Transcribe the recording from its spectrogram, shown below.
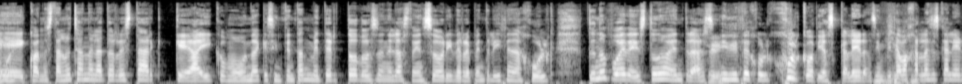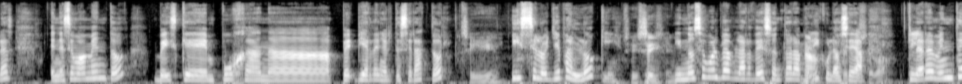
eh, cuando están luchando en la Torre Stark, que hay como una que se intentan meter todos en el ascensor y de repente le dicen a Hulk, tú no puedes, tú no entras. Sí. Y dice Hulk, Hulk odia escaleras. Y empieza a bajar las escaleras. En ese momento veis que empujan a... pierden el Tesseractor Sí. y se lo lleva Loki. Sí, Sí. Y no se vuelve a hablar de eso en toda la No, película. O sea, se va. claramente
